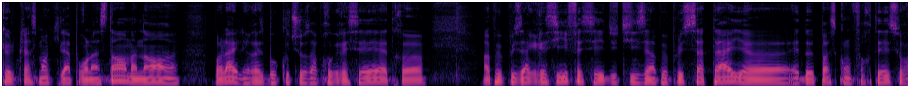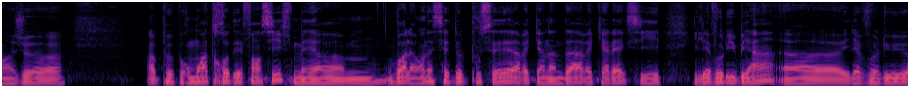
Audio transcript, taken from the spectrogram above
que le classement qu'il a pour l'instant. Maintenant, voilà, il reste beaucoup de choses à progresser, être un peu plus agressif, essayer d'utiliser un peu plus sa taille euh, et de ne pas se conforter sur un jeu euh, un peu pour moi trop défensif. Mais euh, voilà, on essaie de le pousser avec Ananda, avec Alex. Il, il évolue bien. il évolue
